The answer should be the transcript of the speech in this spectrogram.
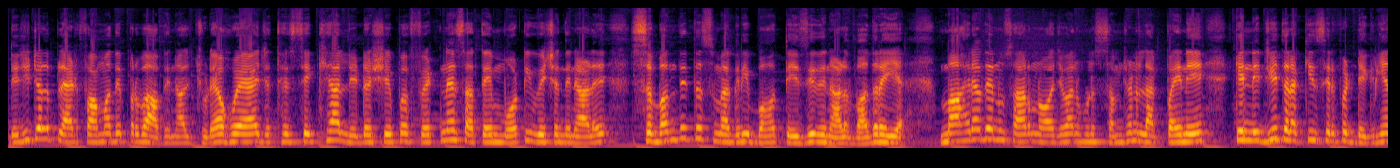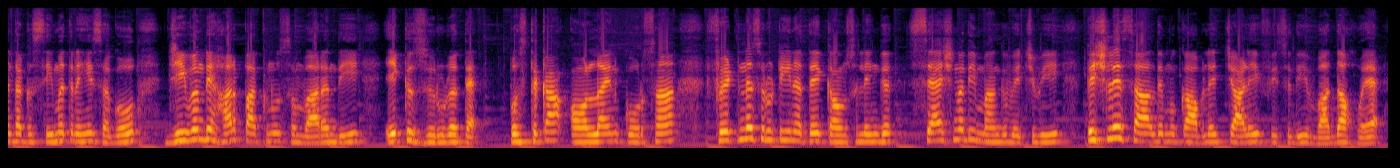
ਡਿਜੀਟਲ ਪਲੇਟਫਾਰਮਾਂ ਦੇ ਪ੍ਰਭਾਵ ਦੇ ਨਾਲ ਜੁੜਿਆ ਹੋਇਆ ਹੈ, ਜਿੱਥੇ ਸਿੱਖਿਆ, ਲੀਡਰਸ਼ਿਪ, ਫਿਟਨੈਸ ਅਤੇ ਮੋਟੀਵੇਸ਼ਨ ਦੇ ਨਾਲ ਸੰਬੰਧਿਤ ਸਮੱਗਰੀ ਬਹੁਤ ਤੇਜ਼ੀ ਦੇ ਨਾਲ ਵੱਧ ਰਹੀ ਹੈ। ਮਾਹਿਰਾਂ ਦੇ ਅਨੁਸਾਰ ਨੌਜਵਾਨ ਹੁਣ ਸਮਝਣ ਲੱਗ ਪਏ ਨੇ ਕਿ ਨਿੱਜੀ ਤਰੱਕੀ ਸਿਰਫ ਡਿਗਰੀਆਂ ਤੱਕ ਸੀਮਿਤ ਨਹੀਂ, ਸਗੋਂ ਜੀਵਨ ਦੇ ਹਰ ਪੱਖ ਨੂੰ ਸੰਵਾਰਨ ਦੀ ਇੱਕ ਜ਼ਰੂਰਤ ਹੈ। ਪੁਸਤਕਾਂ ਆਨਲਾਈਨ ਕੋਰਸਾਂ ਫਿਟਨੈਸ ਰੂਟੀਨ ਅਤੇ ਕਾਉਂਸਲਿੰਗ ਸੈਸ਼ਨਾਂ ਦੀ ਮੰਗ ਵਿੱਚ ਵੀ ਪਿਛਲੇ ਸਾਲ ਦੇ ਮੁਕਾਬਲੇ 40% ਵਾਧਾ ਹੋਇਆ ਹੈ।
